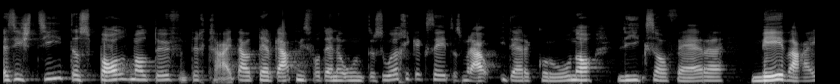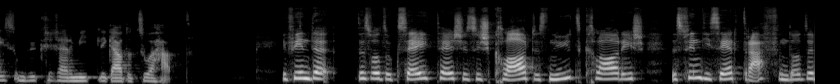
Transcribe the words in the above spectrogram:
es ist Zeit, dass bald mal die Öffentlichkeit auch die Ergebnisse von diesen Untersuchungen sieht, dass man auch in dieser Corona-Leaks-Affäre mehr weiß und wirklich Ermittlungen auch dazu hat. Ich finde, das, was du gesagt hast, es ist klar, dass nichts klar ist, das finde ich sehr treffend, oder?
